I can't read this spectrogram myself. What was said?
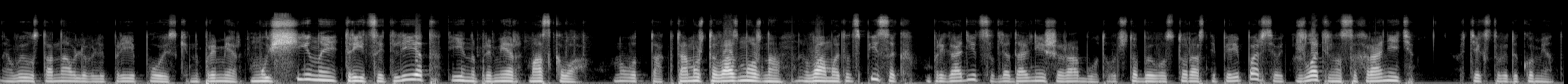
вы устанавливали при поиске. Например, мужчины 30 лет и, например, Москва. Ну вот так. Потому что, возможно, вам этот список пригодится для дальнейшей работы. Вот чтобы его сто раз не перепарсивать, желательно сохранить в текстовый документ.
